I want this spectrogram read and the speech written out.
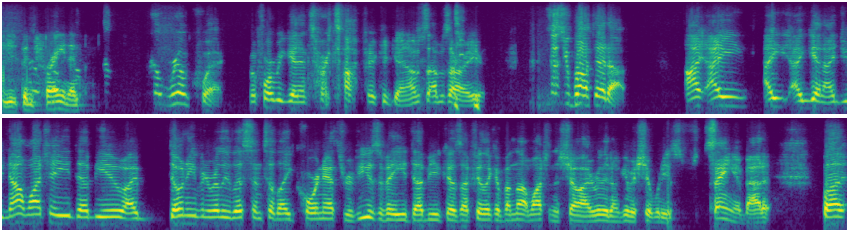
He's been training. real, real quick before we get into our topic again. I'm, I'm sorry. Since you brought that up, I, I, I, again, I do not watch AEW. I don't even really listen to like Cornette's reviews of AEW because I feel like if I'm not watching the show, I really don't give a shit what he's saying about it. But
